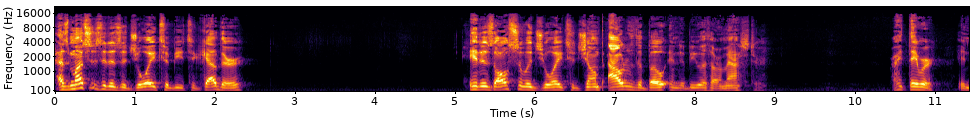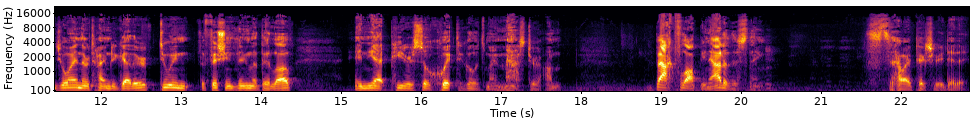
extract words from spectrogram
As much as it is a joy to be together, it is also a joy to jump out of the boat and to be with our master. Right? They were enjoying their time together, doing the fishing thing that they love. And yet Peter's so quick to go, It's my master. I'm back flopping out of this thing. This is how I picture he did it.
